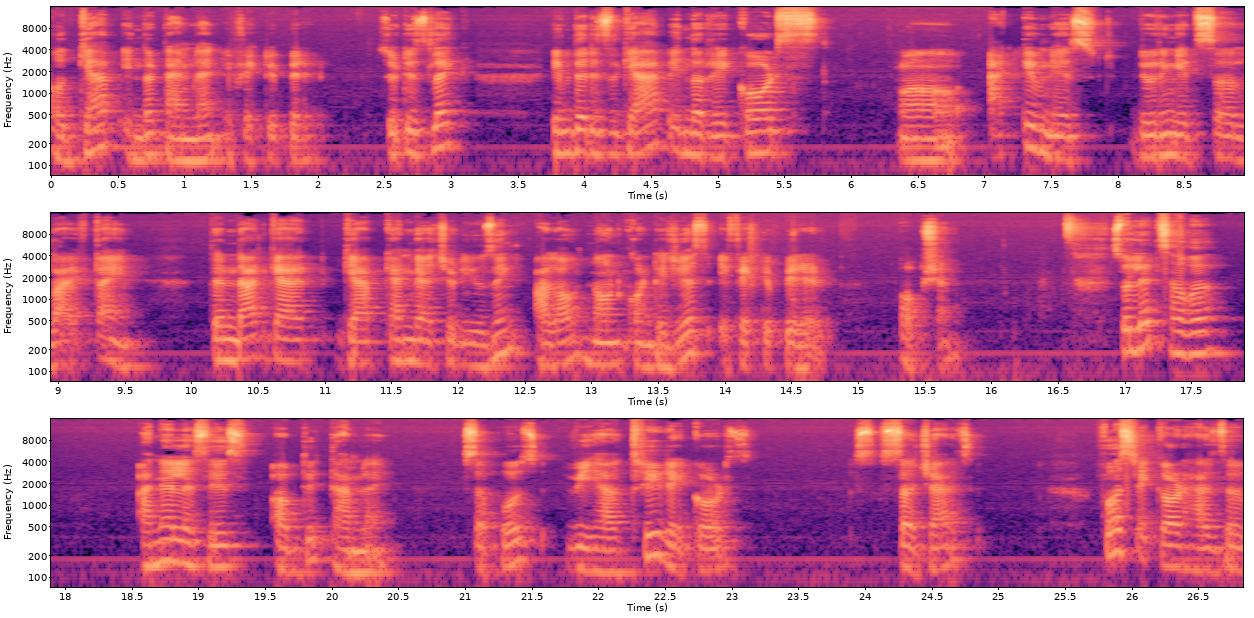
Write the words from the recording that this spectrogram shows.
a gap in the timeline effective period. So it is like if there is a gap in the record's uh, activeness during its uh, lifetime then that gap, gap can be achieved using allow non-contiguous effective period option so let's have a analysis of the timeline suppose we have three records such as first record has the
